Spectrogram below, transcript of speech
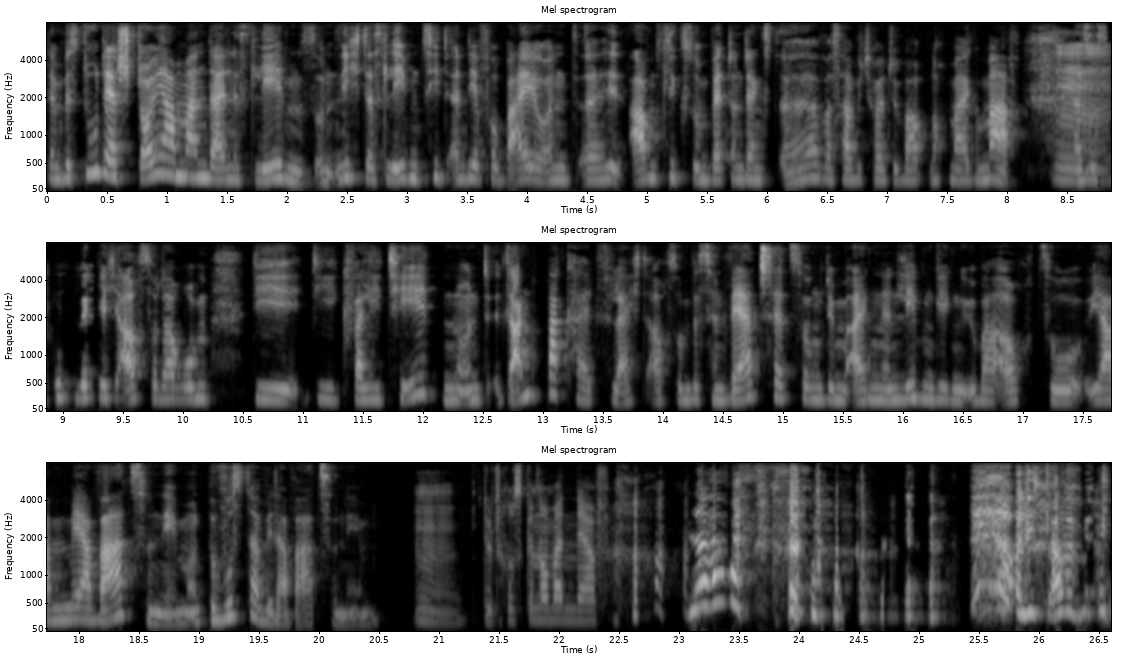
dann bist du der Steuermann deines Lebens und nicht das Leben zieht an dir vorbei und, äh, abends liegst du im Bett und denkst: „Äh, was habe ich heute überhaupt noch mal gemacht?“ Also, es Mhm. geht wirklich auch so darum, die die Qualitäten und Dankbarkeit vielleicht auch so 'n bisschen Wertschätzung dem eigenen Leben gegenüber auch zu ja, mehr wahrzunehmen und bewusster wieder wahrzunehmen. Mhm. Du triffst genau meinen Nerv. Und ich glaube wirklich,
